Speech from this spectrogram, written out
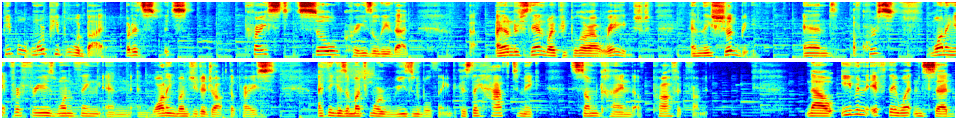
people, more people would buy it. But it's, it's priced so crazily that I understand why people are outraged and they should be. And of course, wanting it for free is one thing, and, and wanting Bungie to drop the price, I think, is a much more reasonable thing because they have to make some kind of profit from it. Now, even if they went and said,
